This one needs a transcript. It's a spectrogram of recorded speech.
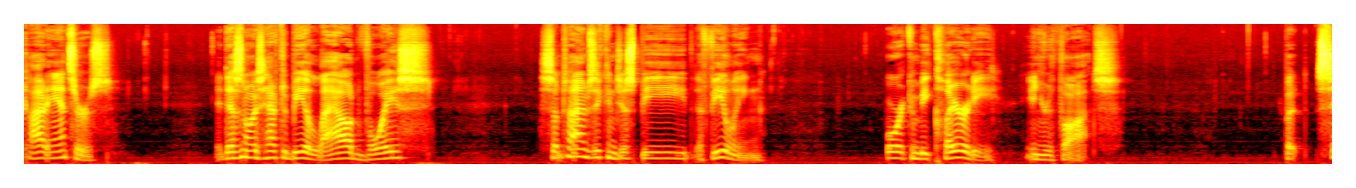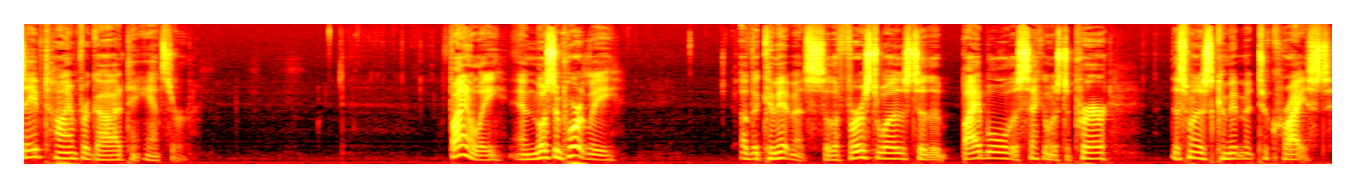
God answers. It doesn't always have to be a loud voice Sometimes it can just be a feeling, or it can be clarity in your thoughts. But save time for God to answer. Finally, and most importantly, of the commitments. So the first was to the Bible, the second was to prayer. This one is commitment to Christ.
